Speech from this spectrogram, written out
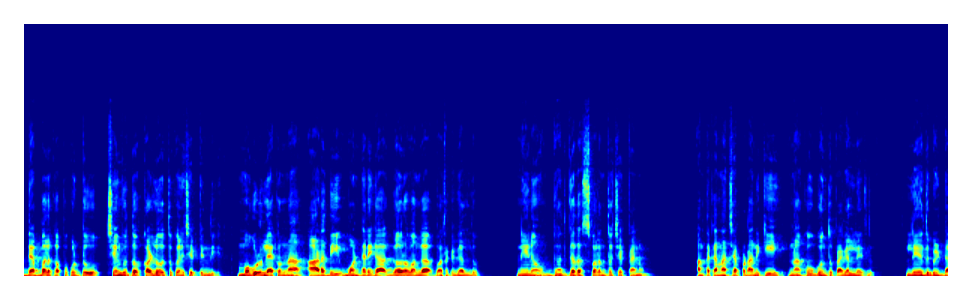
దెబ్బలు కప్పుకుంటూ చెంగుతో కళ్ళు ఒత్తుకొని చెప్పింది. మొగుడు లేకున్నా ఆడది ఒంటరిగా గౌరవంగా బతకగలదు. నేను గద్గద స్వరంతో చెప్పాను. అంతకన్నా చెప్పడానికి నాకు గొంతు పెగల్లేదు. లేదు బిడ్డ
